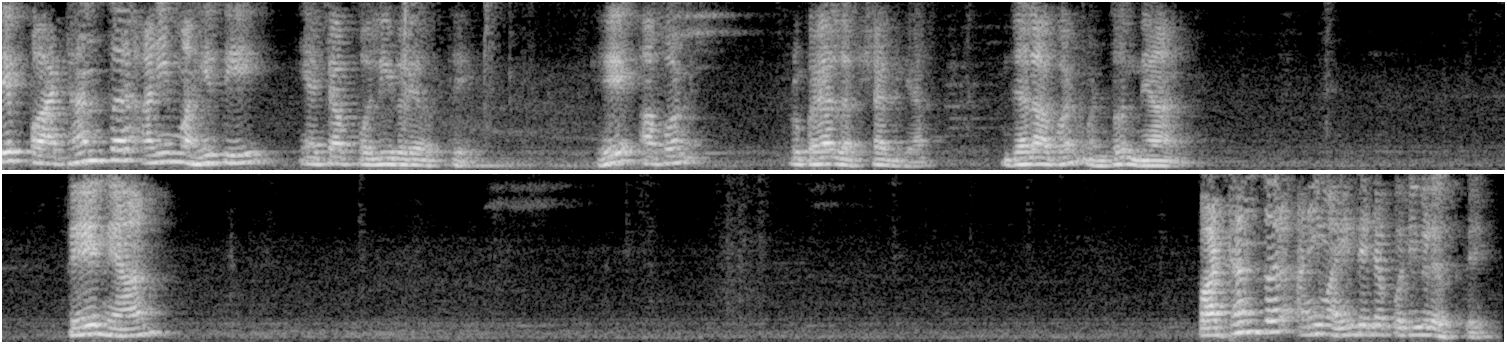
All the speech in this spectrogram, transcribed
ते पाठांतर आणि माहिती याच्या पलीकडे असते. हे आपण कृपया लक्षात घ्या. ज्याला आपण म्हणतो ज्ञान. ते ज्ञान पाठांतर आणि माहितीच्या पलीकडे असते.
